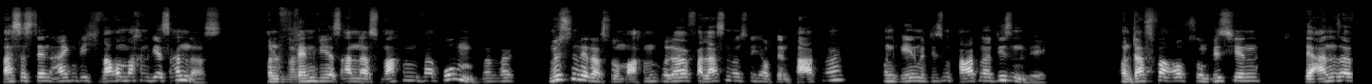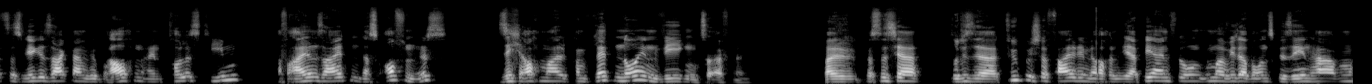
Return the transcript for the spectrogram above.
was ist denn eigentlich, warum machen wir es anders? Und wenn wir es anders machen, warum? Müssen wir das so machen oder verlassen wir uns nicht auf den Partner und gehen mit diesem Partner diesen Weg? Und das war auch so ein bisschen der Ansatz, dass wir gesagt haben, wir brauchen ein tolles Team auf allen Seiten, das offen ist, sich auch mal komplett neuen Wegen zu öffnen. Weil das ist ja so dieser typische Fall, den wir auch in ERP-Einführungen immer wieder bei uns gesehen haben.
